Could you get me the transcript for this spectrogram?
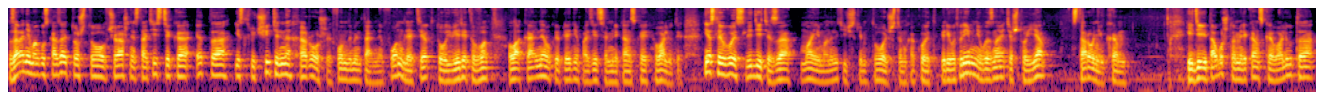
Заранее могу сказать то, что вчерашняя статистика – это исключительно хороший фундаментальный фон для тех, кто верит в локальное укрепление позиции американской валюты. Если вы следите за моим аналитическим творчеством какой-то период времени, вы знаете, что я сторонник эм, идеи того, что американская валюта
